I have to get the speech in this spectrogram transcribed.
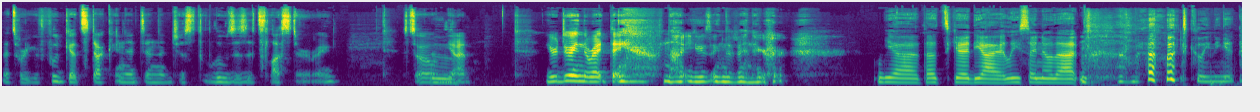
That's where your food gets stuck in it and it just loses its luster, right? So mm. yeah, you're doing the right thing, not using the vinegar. Yeah, that's good. Yeah, at least I know that about cleaning it.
